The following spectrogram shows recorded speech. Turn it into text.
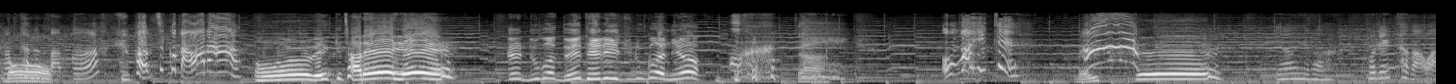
그렇다면 너- 나도 번치코 나와라. 어왜 이렇게 잘해? 얘 야, 누가 뇌 대리해 주는 거 아니야? 자, Overheat. 레이스 이러이러 고릴타 나와.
